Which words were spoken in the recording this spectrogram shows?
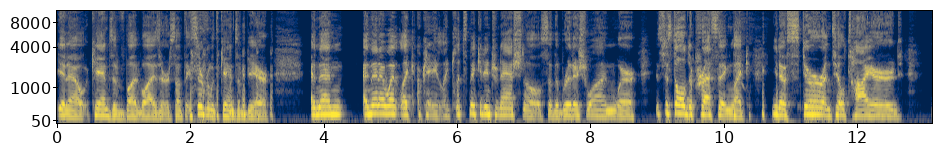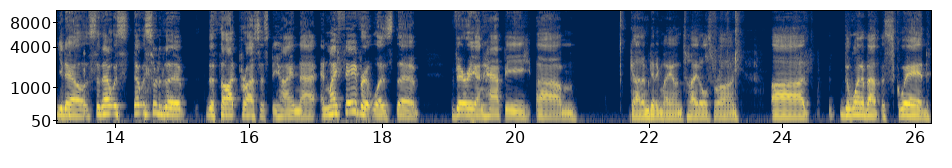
you know cans of Budweiser or something, served with cans of beer, and then and then I went like, okay, like let's make it international. So the British one where it's just all depressing, like you know, stir until tired, you know. So that was that was sort of the the thought process behind that. And my favorite was the very unhappy. Um, God, I'm getting my own titles wrong. Uh, the one about the squid.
